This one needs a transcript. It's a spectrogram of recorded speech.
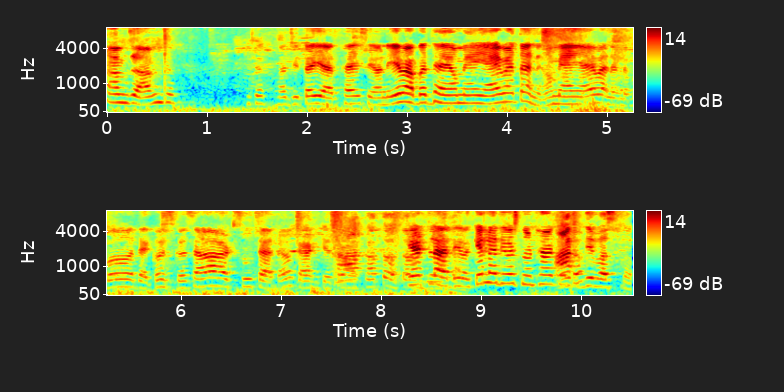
આમ જો આમ જો, હજી તૈયાર થાય છે. અને એવા બધા અમે અહીંયા આવ્યા હતા ને અમે અહીંયા આવ્યા ને એટલે બધા ઘસઘસાટ સુતા હતા કારણ કે કેટલા દિવસ કેટલા દિવસનો ઠાક આઠ દિવસનો.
